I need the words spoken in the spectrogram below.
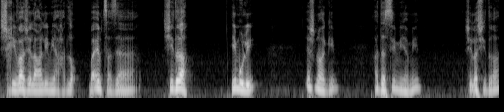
שכיבה של העלים יחד. לא, באמצע זה השדרה. היא מולי, יש נוהגים, הדסים מימין של השדרה,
